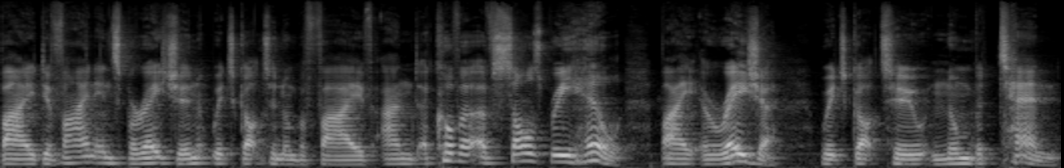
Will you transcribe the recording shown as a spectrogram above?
by Divine Inspiration, which got to number five, and a cover of Solsbury Hill by Erasure, which got to number 10.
